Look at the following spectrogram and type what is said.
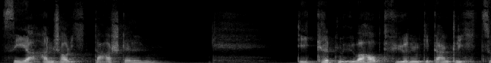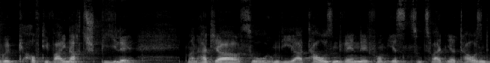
sehr anschaulich darstellen. Die Krippen überhaupt führen gedanklich zurück auf die Weihnachtsspiele. Man hat ja so um die Jahrtausendwende vom ersten zum zweiten Jahrtausend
